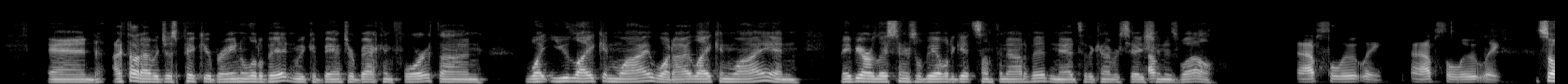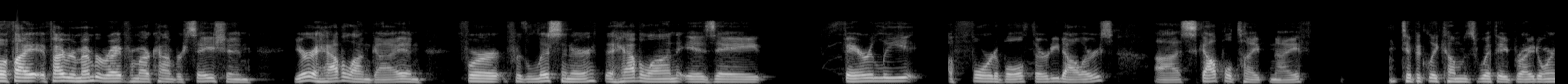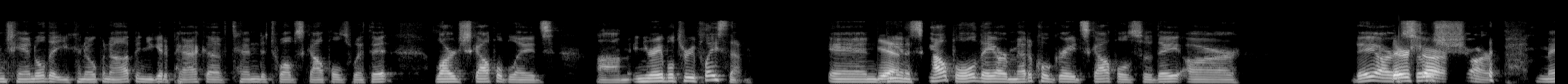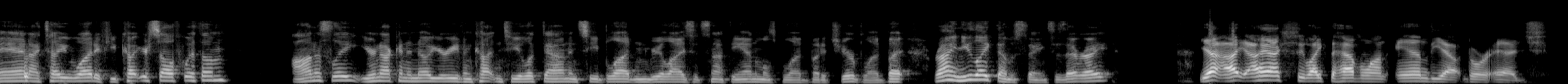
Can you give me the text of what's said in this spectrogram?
and I thought I would just pick your brain a little bit, and we could banter back and forth on what you like and why, what I like and why, and maybe our listeners will be able to get something out of it and add to the conversation as well. Absolutely. Absolutely. So if I if I remember right from our conversation, you're a Havalon guy and for for the listener, the Havalon is a fairly affordable $30 uh, scalpel type knife typically comes with a bright orange handle that you can open up and you get a pack of 10 to 12 scalpels with it large scalpel blades um, and you're able to replace them. And being a scalpel they are medical grade scalpels so they are they are They're so sharp, sharp. man i tell you what if you cut yourself with them honestly you're not going to know you're even cut until you look down and see blood and realize it's not the animal's blood but it's your blood. But ryan you like those things is that right yeah, I, I actually like the Havalon and the Outdoor Edge.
